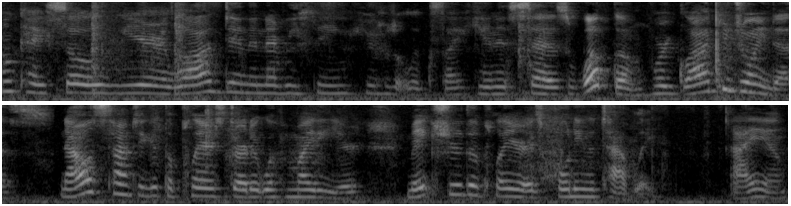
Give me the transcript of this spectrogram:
Okay, so we're logged in and everything. Here's what it looks like. And it says, Welcome, we're glad you joined us. Now it's time to get the player started with Mightier. Make sure the player is holding the tablet. I am.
